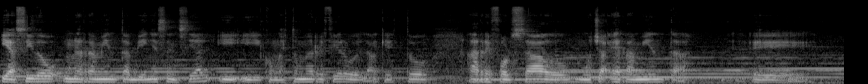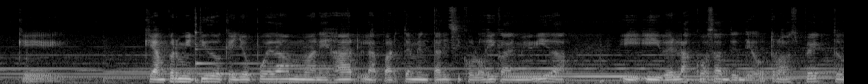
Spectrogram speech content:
y ha sido una herramienta bien esencial y, con esto me refiero, ¿verdad? Que esto ha reforzado muchas herramientas eh, que, que han permitido que yo pueda manejar la parte mental y psicológica de mi vida y, ver las cosas desde otros aspectos,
